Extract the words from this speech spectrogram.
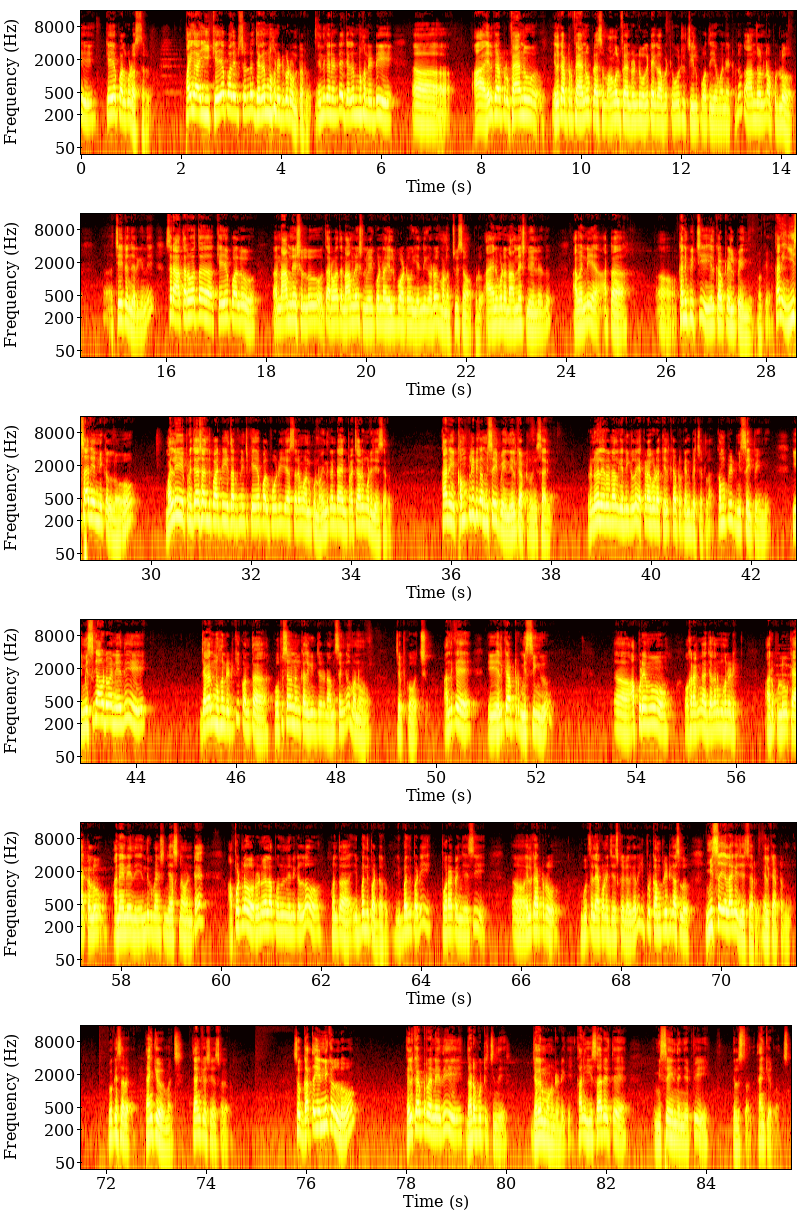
కేఏ పాల్ కూడా వస్తారు. పైగా ఈ కేఏ పాల్ ఎపిసోడ్లో జగన్మోహన్ రెడ్డి కూడా ఉంటారు. ఎందుకనంటే జగన్మోహన్ రెడ్డి ఆ, helicopter fan helicopter fan plus మామూలు ఫ్యాన్ రెండు ఒకటే కాబట్టి ఓట్లు చీలిపోతాయేమో అనేటువంటి ఒక ఆందోళన అప్పట్లో చేయటం జరిగింది. సరే ఆ తర్వాత కేఏపాలు నామినేషన్లు తర్వాత నామినేషన్లు వేయకుండా వెళ్ళిపోవటం ఇవన్నీ కూడా మనం చూసాం అప్పుడు. ఆయన కూడా నామినేషన్ వేయలేదు. అవన్నీ అట్ట కనిపించి హెలికాప్టర్ వెళ్ళిపోయింది. ఓకే. కానీ ఈసారి ఎన్నికల్లో మళ్ళీ ప్రజాశాంతి పార్టీ తరపు నుంచి కేఏ పోటీ చేస్తారేమో అనుకున్నాం. ఎందుకంటే ఆయన ప్రచారం కూడా చేశారు. కానీ కంప్లీట్గా మిస్ అయిపోయింది హెలికాప్టర్ ఈసారి. రెండు వేల ఇరవై నాలుగు ఎన్నికల్లో ఎక్కడా కూడా హెలికాప్టర్ కనిపించట్లా. కంప్లీట్ మిస్ అయిపోయింది. ఈ మిస్ కావడం అనేది జగన్మోహన్ రెడ్డికి కొంత ఉపశమనం కలిగించిన అంశంగా మనం చెప్పుకోవచ్చు. అందుకే ఈ హెలికాప్టర్ మిస్సింగ్ అప్పుడేమో ఒక రకంగా జగన్మోహన్ రెడ్డి అరుపులు కేకలు అనేది ఎందుకు మెన్షన్ చేస్తున్నామంటే అప్పట్లో రెండు వేల పంతొమ్మిది ఎన్నికల్లో కొంత ఇబ్బంది పడ్డారు. ఇబ్బంది పడి పోరాటం చేసి హెలికాప్టర్ గుర్తు లేకుండా చేసుకోగలిగారు. ఇప్పుడు కంప్లీట్గా అసలు మిస్ అయ్యేలాగే చేశారు హెలికాప్టర్ని. Okay sir thank you very much. Thank you Srishwara గారు. సో గత ఎన్నికల్లో హెలికాప్టర్ అనేది దడబుట్టించింది జగన్మోహన్ రెడ్డికి. కానీ ఈసారి అయితే మిస్ అయిందని చెప్పి తెలుస్తుంది. Thank you very much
